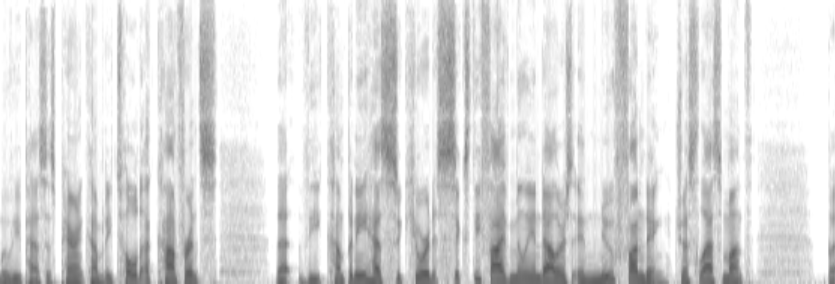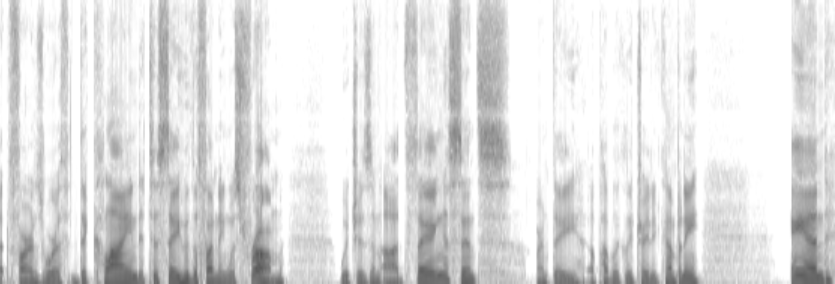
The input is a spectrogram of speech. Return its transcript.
MoviePass's parent company, told a conference that the company has secured $65 million in new funding just last month. But Farnsworth declined to say who the funding was from, which is an odd thing since aren't they a publicly traded company? And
